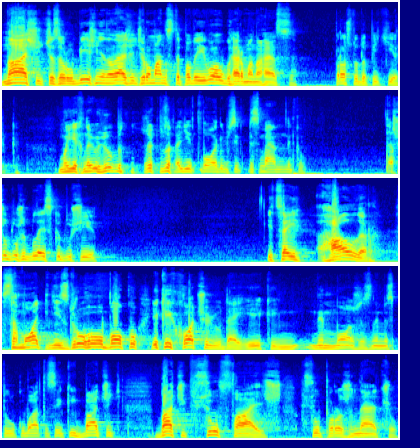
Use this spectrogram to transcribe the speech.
Наші чи зарубіжні належить роман Степовий Вовк Германа Гесса. Просто до п'ятірки. Моїх найулюбленіших взагалі творів всіх письменників. Та що дуже близько душі. І цей Галлер, самотній, з другого боку, який хоче людей, і який не може з ними спілкуватися, який бачить, бачить всю фальш, всю порожнечу,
